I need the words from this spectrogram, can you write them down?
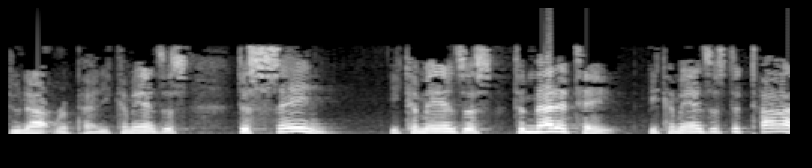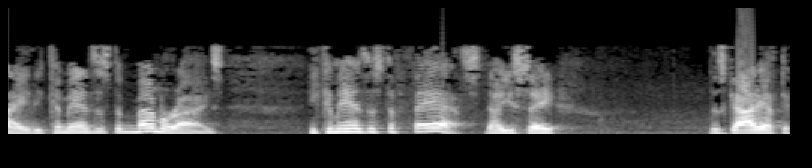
do not repent. He commands us to sing. He commands us to meditate. He commands us to tithe. He commands us to memorize. He commands us to fast. Now you say, does God have to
